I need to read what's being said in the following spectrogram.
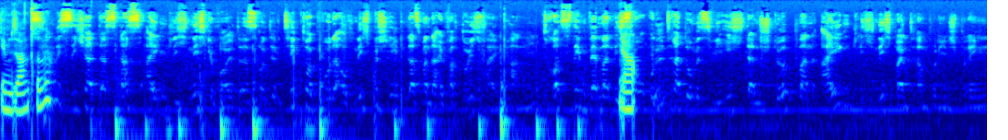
im Sand drin. ziemlich sicher, dass das eigentlich nicht gewollt ist. Und im TikTok wurde auch nicht beschrieben, dass man da einfach durchfallen kann. Trotzdem, wenn man nicht Ja. so ultra dumm ist wie ich, dann stirbt man eigentlich nicht beim Trampolinspringen.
